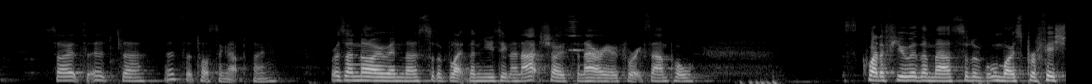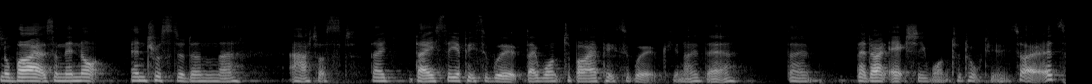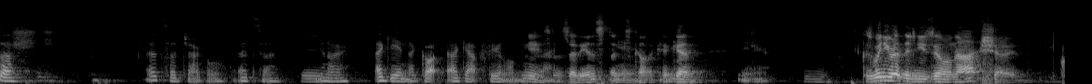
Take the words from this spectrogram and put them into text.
So it's, it's, a, it's a tossing up thing. Whereas I know in the sort of like the New Zealand Art Show scenario, for example, quite a few of them are sort of almost professional buyers and they're not interested in the artist. They, they see a piece of work, they want to buy a piece of work, you know, they're, they they don't actually want to talk to you. So it's a it's a juggle. It's a you know again I got a gut feel on the Yeah, so say the instincts Yeah, kind of kick yeah. in. Yeah. Because when you're at the New Zealand Art Show,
